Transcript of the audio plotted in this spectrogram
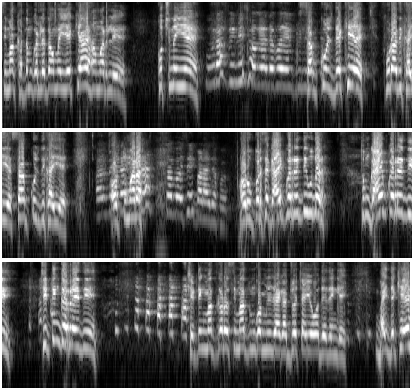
सीमा खत्म कर लेता हूँ मैं। ये क्या है हमारे लिए? कुछ नहीं है। पूरा फिनिश हो गया देखो एक सब कुछ देखिए पूरा दिखाइए सब कुछ दिखाइए। और मेरा तुम्हारा सब ऐसे ही पड़ा देखो। और ऊपर से गायब कर रही थी उधर। तुम गायब कर रही थी चीटिंग कर रही थी। चीटिंग मत करो सीमा तुमको मिल जाएगा जो चाहिए वो दे देंगे। भाई देखिए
